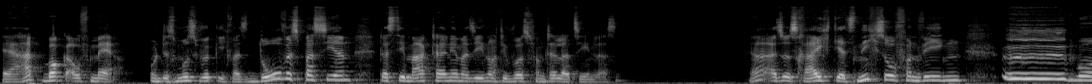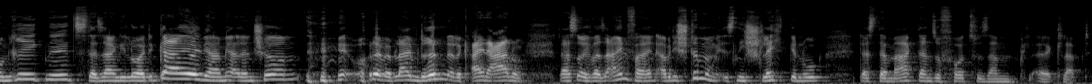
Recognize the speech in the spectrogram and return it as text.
er hat Bock auf mehr. Und es muss wirklich was Doofes passieren, dass die Marktteilnehmer sich noch die Wurst vom Teller ziehen lassen. Ja, also es reicht jetzt nicht so von wegen, äh, morgen regnet's, da sagen die Leute, geil, wir haben ja alle einen Schirm oder wir bleiben drin oder keine Ahnung. Lasst euch was einfallen, aber die Stimmung ist nicht schlecht genug, dass der Markt dann sofort zusammenklappt. Äh,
